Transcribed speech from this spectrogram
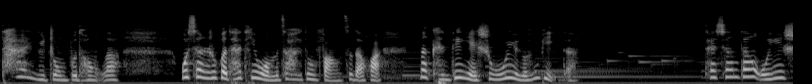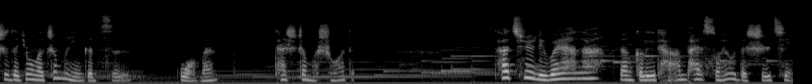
太与众不同了。我想，如果他替我们造一栋房子的话，那肯定也是无与伦比的。”他相当无意识的用了这么一个词，“我们”，他是这么说的。他去里维埃拉，让格丽塔安排所有的事情，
